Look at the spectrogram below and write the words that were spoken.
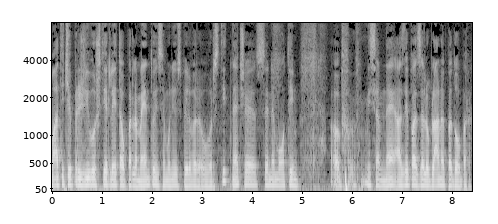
Matič je preživel štiri leta v parlamentu in se mu ni uspel vr- uvrstiti, ne, če se ne motim. Uh, pf, mislim, ne, a zdaj pa za Ljubljano je pa dober.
